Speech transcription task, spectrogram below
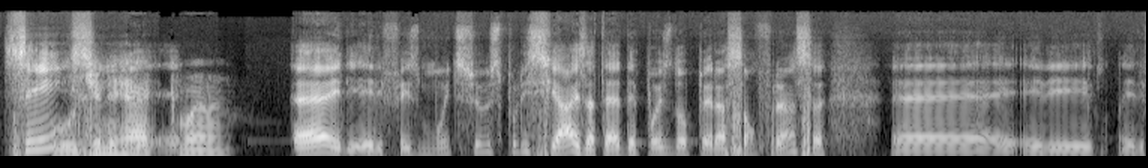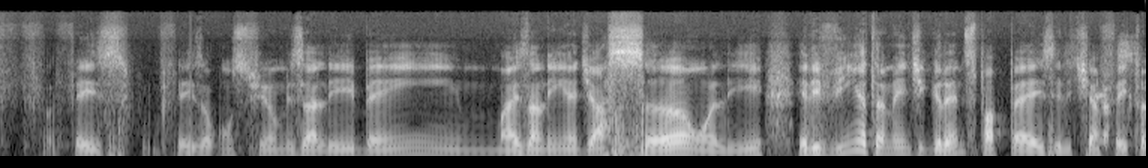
Sim. O sim, Gene é, Hackman, né? É, ele, ele fez muitos filmes policiais, até depois da Operação França, é, ele, ele fez, fez alguns filmes ali bem mais na linha de ação ali. Ele vinha também de grandes papéis, ele tinha feito.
